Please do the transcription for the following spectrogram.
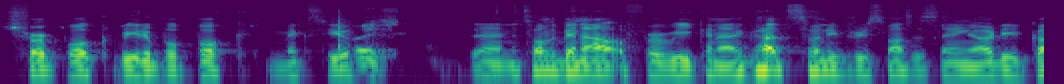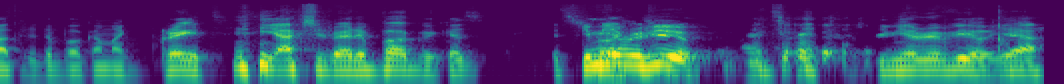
short book, readable book. It makes you nice and it's only been out for a week, and I got so many responses saying I already got through the book. I'm like, great, you actually read a book because it's. Give me a review. Give me a review. Yeah,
